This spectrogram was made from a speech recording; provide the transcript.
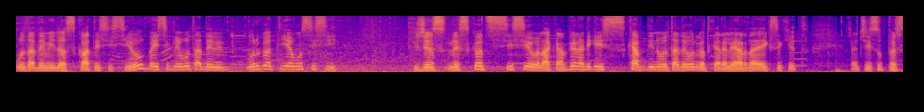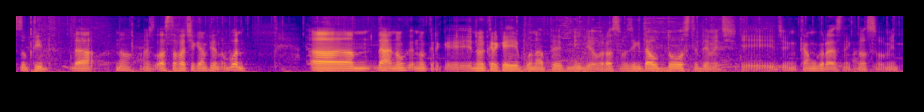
ulta de Emilio scoate CC-ul, basically ulta de Urgot e un CC. Și gen le scoți CC-ul la campion, adică îi scap din ulta de Urgot care le-ar da execute. Ceea ce e super stupid. Da, nu, asta face campionul. Bun. Uh, da, nu, nu, cred că e, nu cred că e bună pe Emilio, vreau să vă zic, dau 200 damage. E gen cam groaznic, nu o să vă mint.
